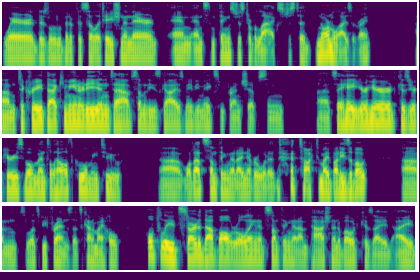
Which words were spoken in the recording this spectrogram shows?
where there's a little bit of facilitation in there, and and some things just to relax, just to normalize it, right? Um, to create that community and to have some of these guys maybe make some friendships and uh, say, hey, you're here because you're curious about mental health. Cool, me too. Uh, well, that's something that I never would have talked to my buddies about. Um, so let's be friends. That's kind of my hope. Hopefully, it started that ball rolling. That's something that I'm passionate about because I, I,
